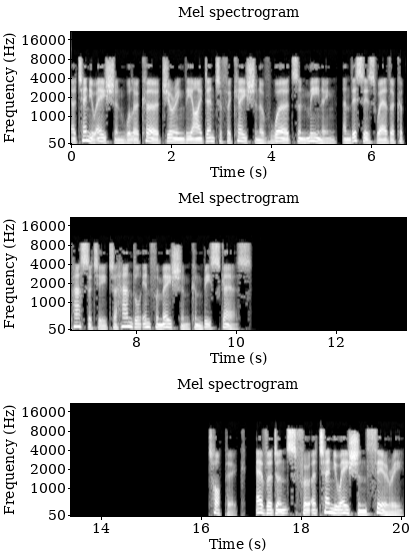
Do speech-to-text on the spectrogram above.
attenuation will occur during the identification of words and meaning, and this is where the capacity to handle information can be scarce. Evidence for attenuation theory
